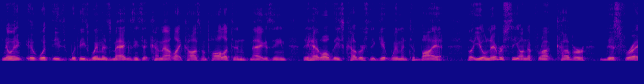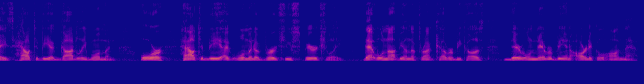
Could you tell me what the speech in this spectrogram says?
you know, it, it, with these with these women's magazines that come out like Cosmopolitan magazine, they have all these covers to get women to buy it. But you'll never see on the front cover this phrase, "How to be a godly woman," or "How to be a woman of virtue spiritually." That will not be on the front cover because there will never be an article on that.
